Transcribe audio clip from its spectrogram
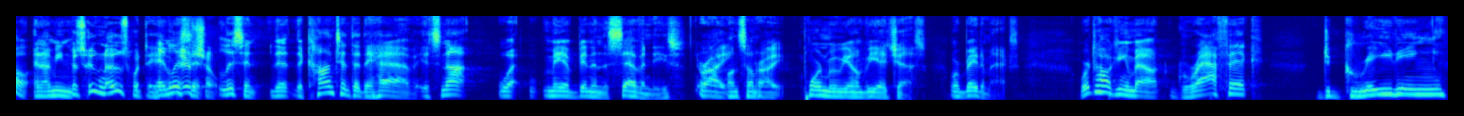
Oh, and I mean, Because who knows what the hell and they're listen, showing. listen, the the content that they have, it's not what may have been in the seventies, Right, On some right. porn movie on VHS or Betamax. We're talking about graphic, degrading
